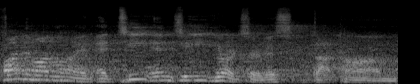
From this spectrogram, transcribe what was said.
Find them online at tntyardservice.com.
